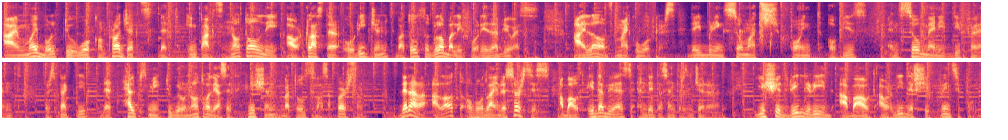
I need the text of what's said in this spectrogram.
I'm able to work on projects that impact not only our cluster or region, but also globally for AWS. I love my coworkers. They bring so much point of views and so many different perspectives that helps me to grow not only as a technician, but also as a person. There are a lot of online resources about AWS and data centers in general. You should really read about our leadership principles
